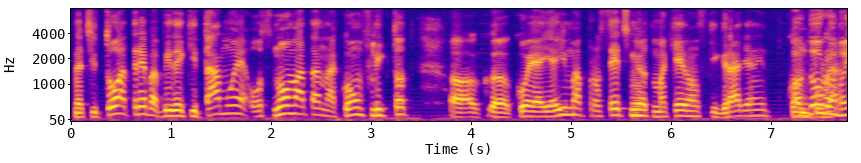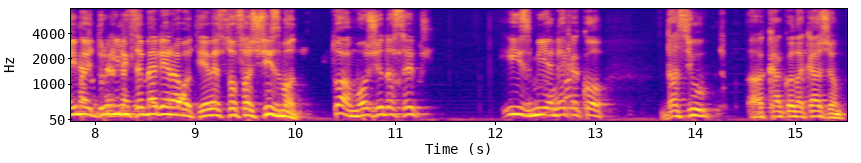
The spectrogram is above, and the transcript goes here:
Значи тоа треба бидејќи таму е основата на конфликтот која ја има просечниот македонски граѓанин кон добро, ама има и други лицемерни работи. Еве со фашизмот. Тоа може да се измие некако да се како да кажам,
